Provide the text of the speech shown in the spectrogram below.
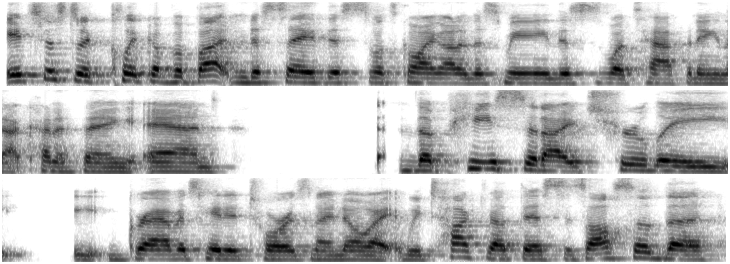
it's just a click of a button to say this is what's going on in this meeting, this is what's happening, that kind of thing. And the piece that I truly eh, gravitated towards, and I know I, we talked about this, is also the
